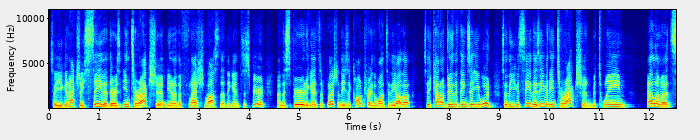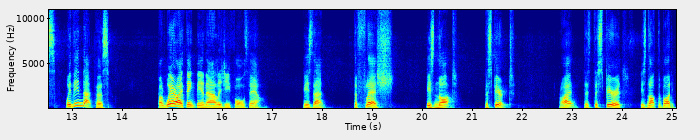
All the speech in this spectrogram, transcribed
So you can actually see that there is interaction. You know, the flesh lusteth against the spirit, and the spirit against the flesh, and these are contrary the one to the other. So you cannot do the things that you would. So that you can see there's even interaction between elements within that person. But where I think the analogy falls down is that the flesh is not the spirit, right? The, the spirit is not the body.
